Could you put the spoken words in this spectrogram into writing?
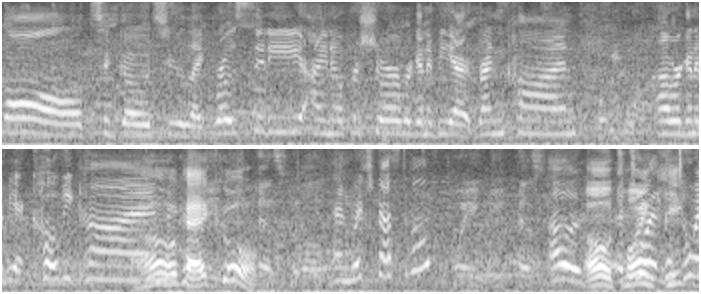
fall to go to like Rose City. I know for sure we're going to be at RenCon. Uh, we're going to be at KobeCon. Oh, okay, cool. And which festival? Oh, Oh, the Toy and Geek Toy and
